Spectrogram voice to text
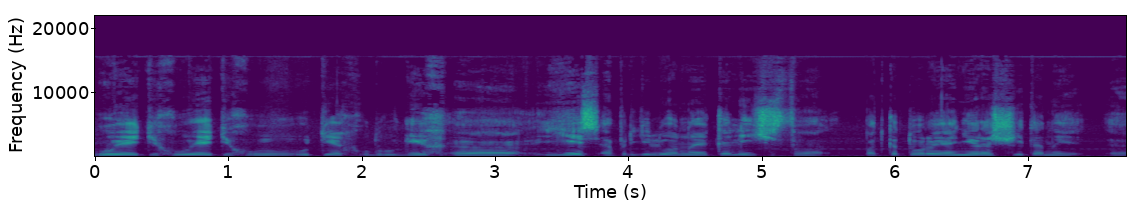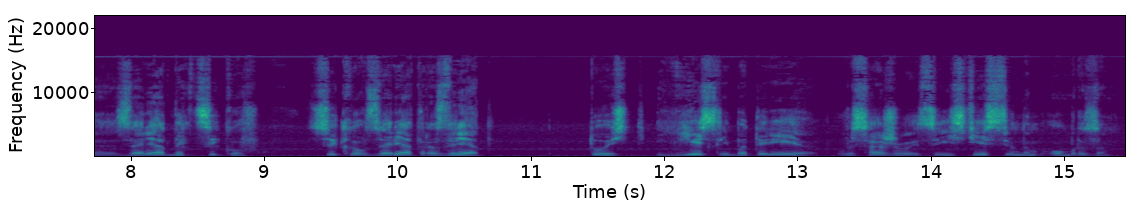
у этих, у этих, у, у тех, у других э, есть определенное количество, под которые они рассчитаны э, зарядных циклов. Циклов заряд-разряд. То есть, если батарея высаживается естественным образом –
